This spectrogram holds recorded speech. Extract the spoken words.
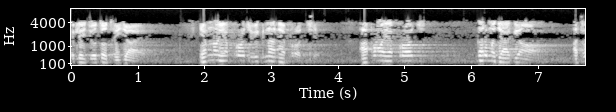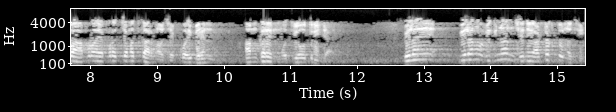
એટલે જોતો થઈ જાય. એમનો એપ્રોચ વિજ્ઞાન એપ્રોચ છે. આપણો એપ્રોચ કર્મ જાગ્યા અથવા આપણો એપ્રોચ ચમત્કારનો છે. કોઈ બેન આમ કરે મોતીઓ ઉતરી જાય. પેલા એ, પેલાનું વિજ્ઞાન છે ને અટકતું નથી.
